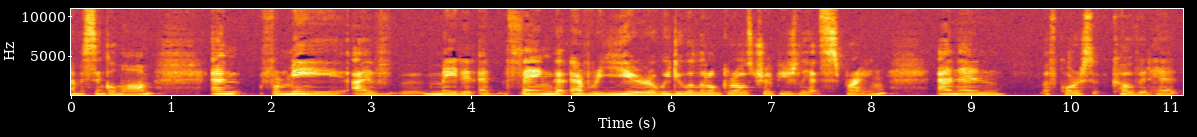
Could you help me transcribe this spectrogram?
I'm a single mom, and for me, I've made it a thing that every year we do a little girls' trip, usually at spring. And then, of course, COVID hit.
